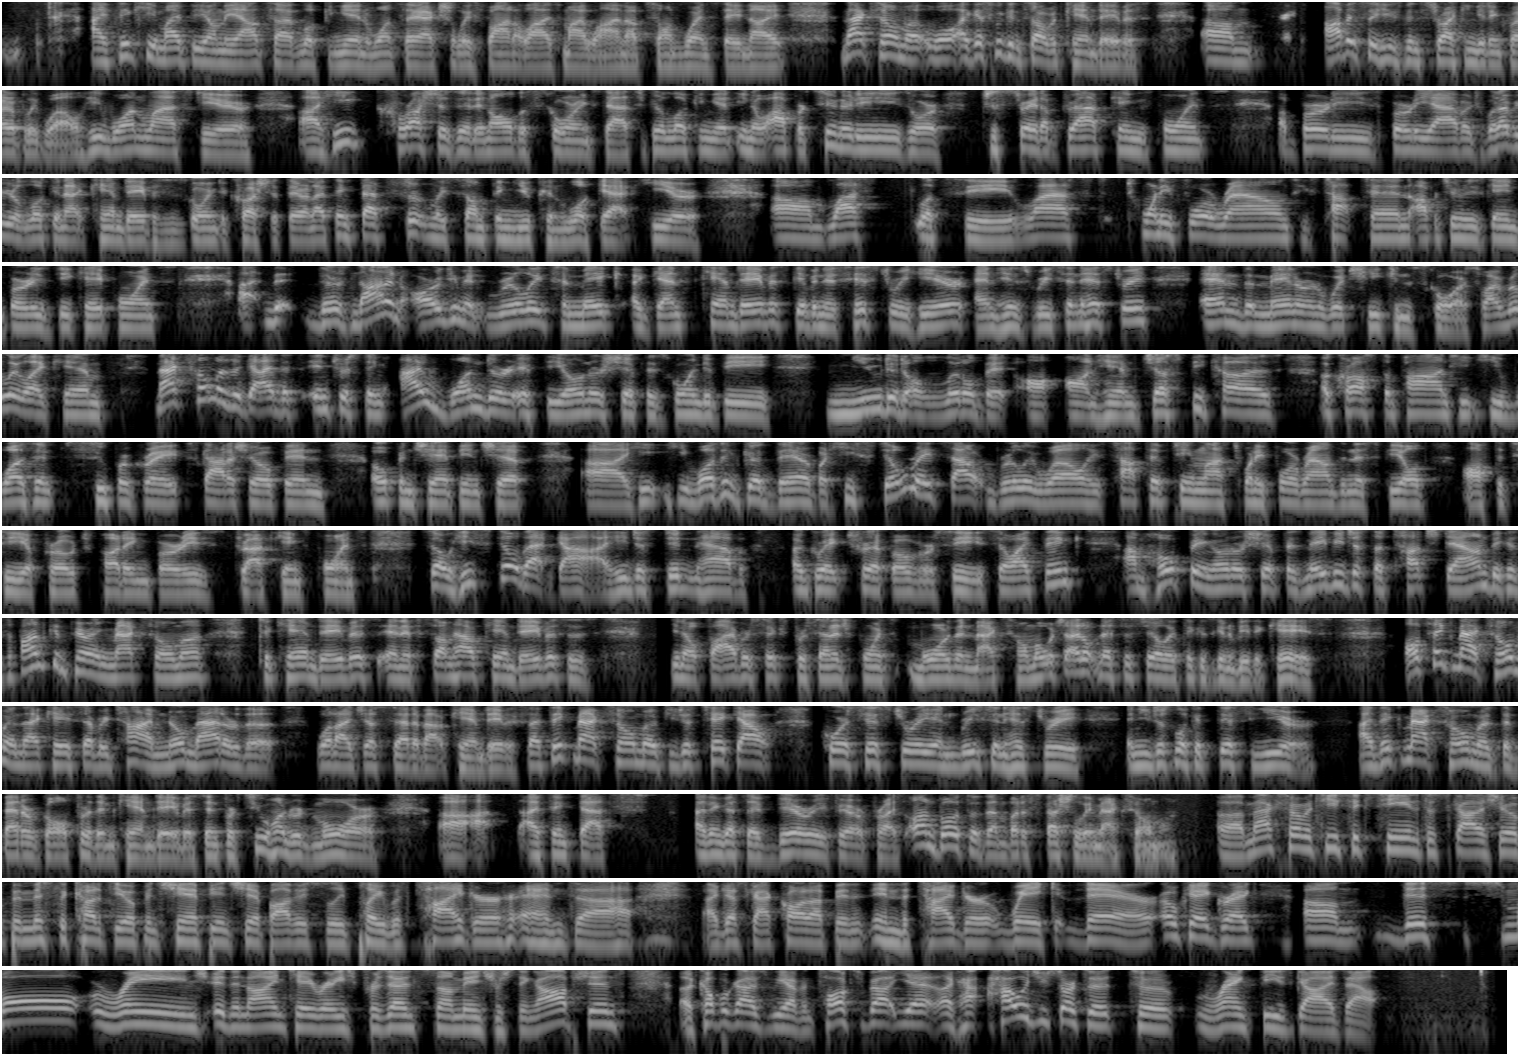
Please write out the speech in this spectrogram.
I think he might be on the outside looking in once I actually finalize my lineups on Wednesday night. Max Homa, well, I guess we can start with Cam Davis. Um, obviously he's been striking it incredibly well. He won last year. Uh, he crushes it in all the scoring stats. If you're looking at you know opportunities or just straight up DraftKings points, uh, birdies, birdie average, whatever you're looking at, Cam Davis is going to crush it there. And I think that's certainly something you can look at here. Um, last let's see, last 24 rounds, he's top 10 opportunities gained, birdies, DK points. Uh, th- there's not an argument really to make against Cam Davis given his history here and his recent history and the manner in which he can score. So I really like like him. Max Homa is a guy that's interesting. I wonder if the ownership is going to be muted a little bit on, on him just because across the pond he, he wasn't super great. Scottish Open, Open Championship. Uh, he he wasn't good there, but he still rates out really well. He's top 15 last 24 rounds in this field, off the tee, approach, putting, birdies, DraftKings points. So he's still that guy. He just didn't have a great trip overseas. So I think I'm hoping ownership is maybe just a touchdown because if I'm comparing Max Homa to Cam Davis. And if somehow Cam Davis is, you know, five or six percentage points more than Max Homa, which I don't necessarily think is going to be the case, I'll take Max Homa in that case every time, no matter the what I just said about Cam Davis. I think Max Homa, if you just take out course history and recent history and you just look at this year, I think Max Homa is the better golfer than Cam Davis. And for 200 more, uh, I think that's I think that's a very fair price on both of them, but especially Max Homa. Uh, Max Homa T16 at the Scottish Open, missed the cut at the Open Championship. Obviously, played with Tiger, and uh, I guess got caught up in in the Tiger wake there. Okay, Greg, um, this small range in the 9K range presents some interesting options. A couple guys we haven't talked about yet. Like, how, how would you start to to rank these guys out?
